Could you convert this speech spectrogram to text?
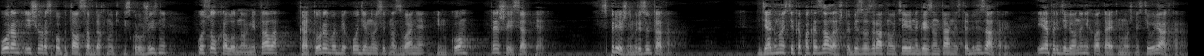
Коран еще раз попытался вдохнуть искру жизни кусок холодного металла, который в обиходе носит название Инком Т-65. С прежним результатом. Диагностика показала, что безвозвратно утеряны горизонтальные стабилизаторы и определенно не хватает мощности у реактора.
